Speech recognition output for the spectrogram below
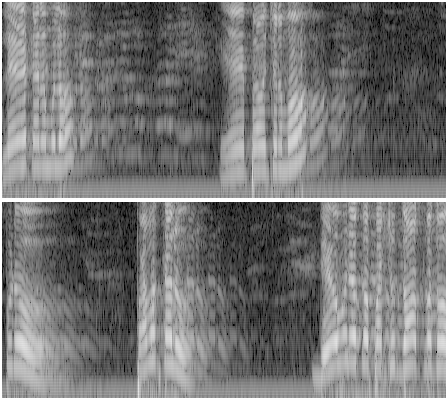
లేఖనములో ఏ ప్రవచనమో? ఇప్పుడు ప్రవక్తలు దేవుని యొక్క పరిశుద్ధాత్మతో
